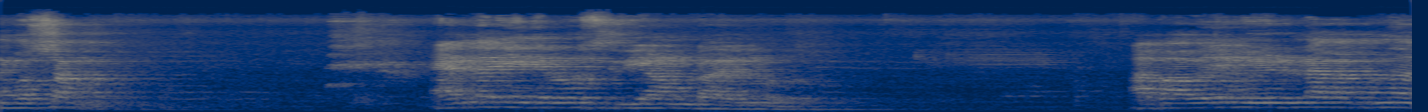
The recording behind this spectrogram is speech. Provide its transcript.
മോശം എന്ന രീതിയിലുള്ള സ്ഥിതിയാണ് ഉണ്ടായിരുന്നത് അപ്പൊ അവർ വീടിനകത്തുനിന്ന്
